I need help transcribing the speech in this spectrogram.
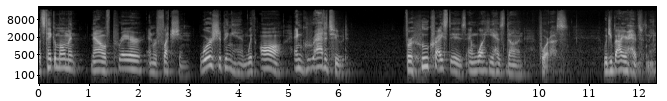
Let's take a moment now of prayer and reflection, worshiping Him with awe and gratitude for who Christ is and what He has done for us. Would you bow your heads with me?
